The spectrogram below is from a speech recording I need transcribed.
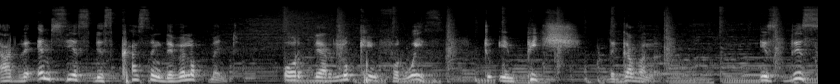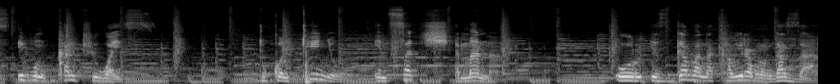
Are the MCS discussing development or they are looking for ways to impeach the governor? Is this even country wise to continue in such a manner? Or is Governor Kawira Mwangaza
